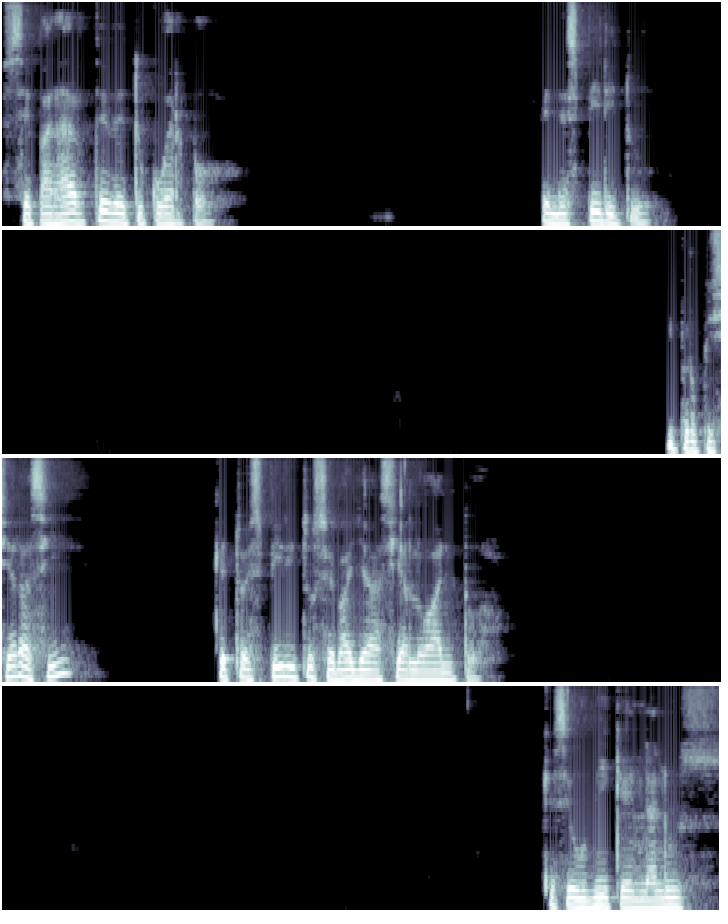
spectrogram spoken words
separarte de tu cuerpo en espíritu. Y propiciar así que tu espíritu se vaya hacia lo alto. Que se ubique en la luz.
